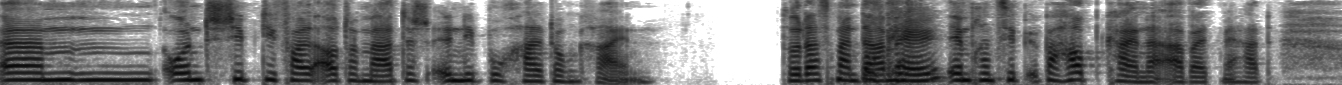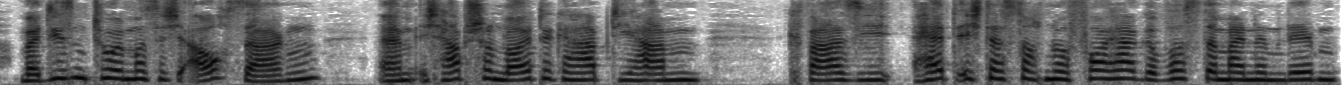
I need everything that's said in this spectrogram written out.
ähm, und schiebt die vollautomatisch in die Buchhaltung rein. So dass man damit okay. im Prinzip überhaupt keine Arbeit mehr hat. Und bei diesem Tool muss ich auch sagen, ähm, ich habe schon Leute gehabt, die haben quasi, hätte ich das doch nur vorher gewusst in meinem Leben,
